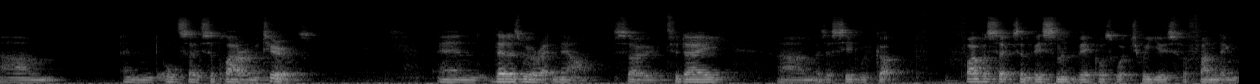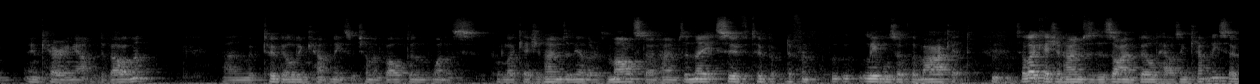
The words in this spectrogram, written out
um, and also supply our own materials and that is where we're at now. So today, um, as I said, we've got five or six investment vehicles which we use for funding and carrying out the development. And we have two building companies which I'm involved in. One is called Location Homes, and the other is Milestone Homes, and they serve two different levels of the market. Mm-hmm. So Location Homes is a design build housing company, so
